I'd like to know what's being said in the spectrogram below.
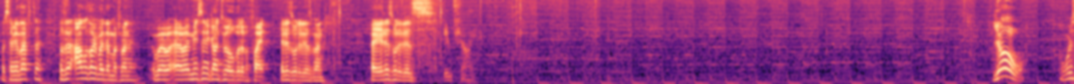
Last time you left? Listen, I'm not talking about that much, man. Well, uh, it means we got into a little bit of a fight. It is what it is, man. Hey, it is what it is. I'm shy. Yo!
